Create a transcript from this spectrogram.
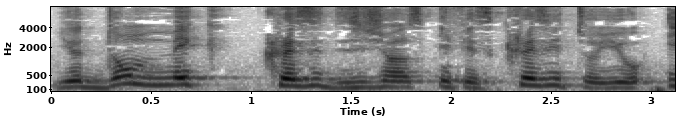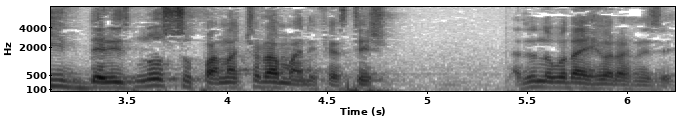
You don't make crazy decisions if it's crazy to you if there is no supernatural manifestation. I don't know what I heard I say.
